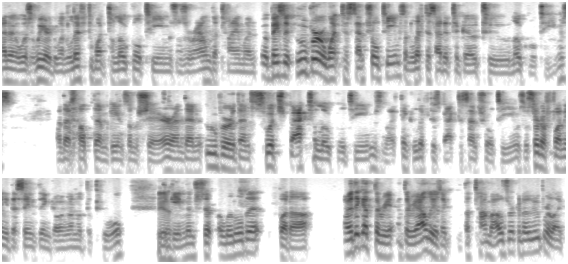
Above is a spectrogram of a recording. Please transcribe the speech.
And it was weird when Lyft went to local teams was around the time when basically Uber went to central teams and Lyft decided to go to local teams. And that helped them gain some share. And then Uber then switched back to local teams. And I think Lyft is back to central teams. So sort of funny, the same thing going on with the pool, Yeah. the gamemanship a little bit. But uh I think at the re- the reality is like the time I was working at Uber, like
